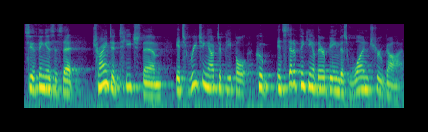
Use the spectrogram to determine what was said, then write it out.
See, the thing is, is that trying to teach them it's reaching out to people who, instead of thinking of there being this one true God,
